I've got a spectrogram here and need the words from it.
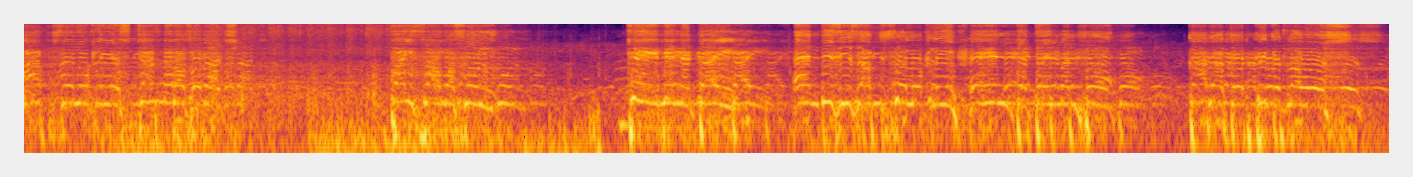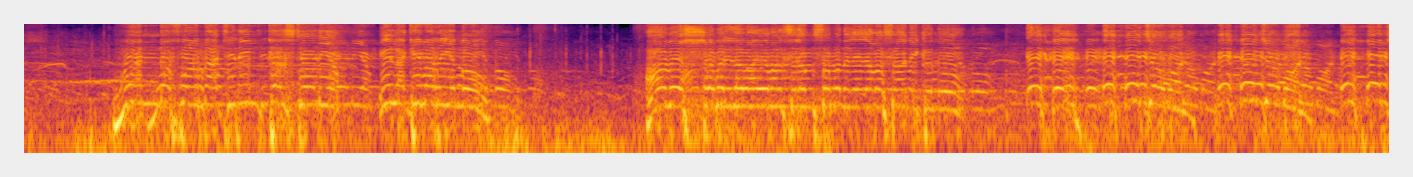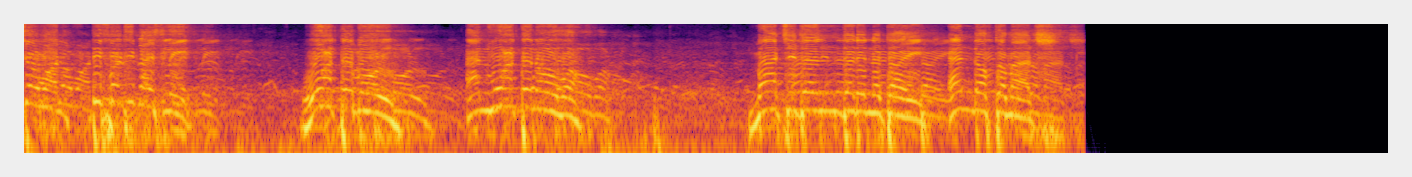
Absolutely a standard of a match. Paisa wasul game in a tie And this is absolutely entertainment for Karathot cricket lovers. Wonderful match in Inkal Stadium. ഇളകി മറിയുന്നു ആവേശഭരിതമായ മത്സരം സമനിലയിൽ അവസാനിക്കുന്നു എഹേ, എഹേ ജവാൻ, എഹേ ജവാൻ, എഹേ ജവാൻ. Defends nicely. What a ball and what an over. Match it ended in a tie. End of the match.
